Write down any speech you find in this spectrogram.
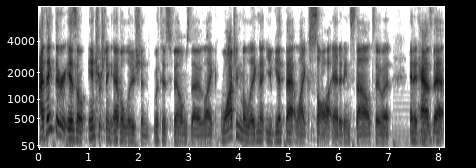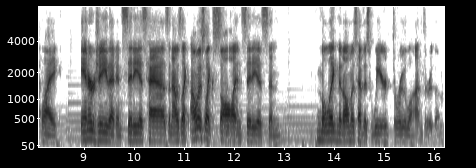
I think there is an interesting evolution with his films, though. Like watching *Malignant*, you get that like Saw editing style to it, and it has that like energy that Insidious has, and I was like, I almost like saw Insidious and Malignant almost have this weird through line through them.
